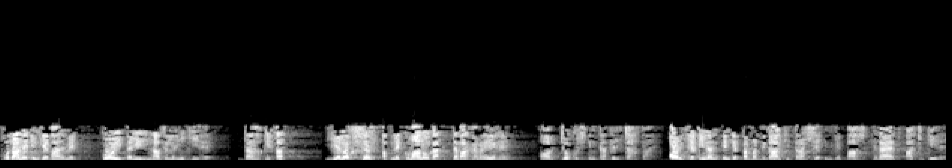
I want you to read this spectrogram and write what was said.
خدا نے ان کے بارے میں کوئی دلیل نازل نہیں کی ہے۔ در حقیقت یہ لوگ صرف اپنے گمانوں کا اتباع کر رہے ہیں۔ اور جو کچھ ان کا دل چاہتا ہے۔ اور یقیناً ان کے پروردگار کی طرف سے ان کے پاس ہدایت آ چکی ہے۔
